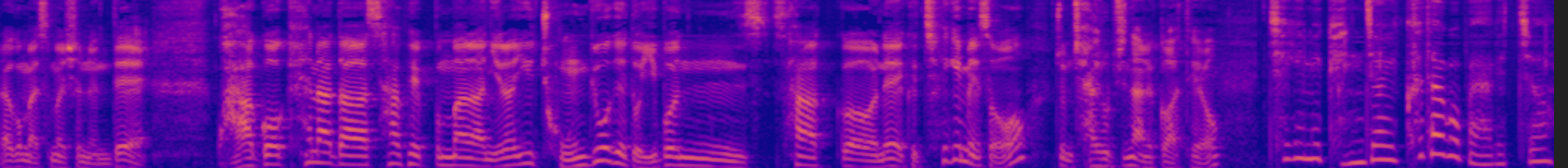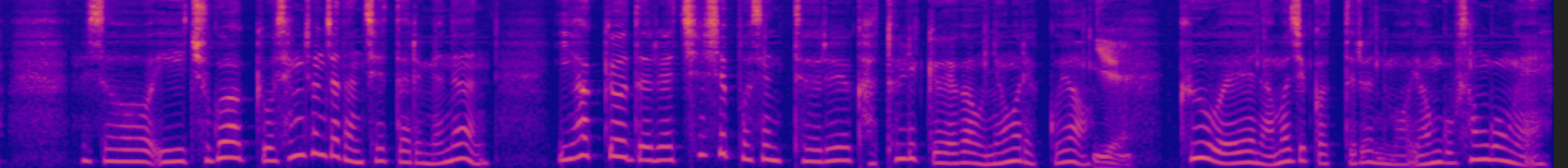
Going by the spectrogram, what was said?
라고 말씀하셨는데 과거 캐나다 사회뿐만 아니라 이 종교계도 이번 사건의 그 책임에서 좀 자유롭지는 않을 것 같아요. 책임이 굉장히 크다고 봐야겠죠. 그래서 이 주거학교 생존자 단체에 따르면은 이 학교들의 70%를 가톨릭 교회가 운영을 했고요. 예. 그 외에 나머지 것들은 뭐 영국 성공회,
